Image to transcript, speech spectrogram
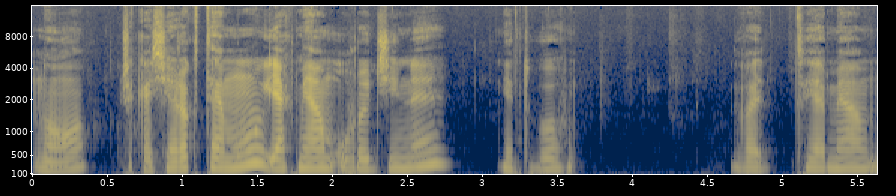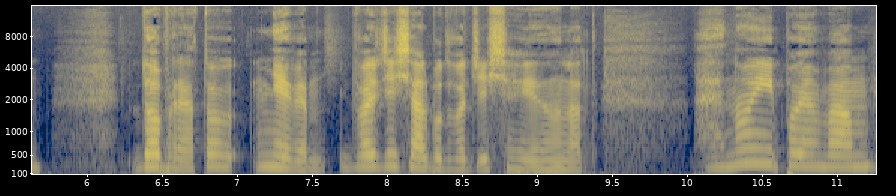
No, czekajcie, rok temu, jak miałam urodziny, nie, to było, to ja miałam, dobra, to nie wiem, 20 albo 21 lat. No i powiem wam,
